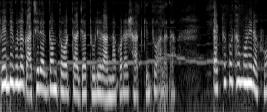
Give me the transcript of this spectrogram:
ভেন্ডিগুলো গাছের একদম তরতাজা, তুলে রান্না করার স্বাদ কিন্তু আলাদা। একটা কথা মনে রাখো,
